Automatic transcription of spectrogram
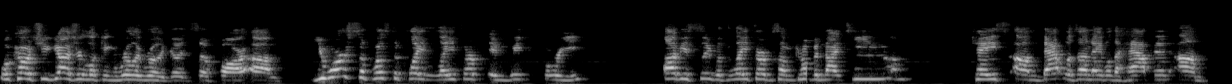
Well, coach, you guys are looking really, really good so far. Um, you were supposed to play Lathrop in week three. Obviously, with Lathrop's um, COVID 19 um, case, um, that was unable to happen. Um,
